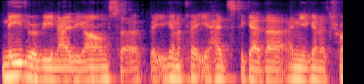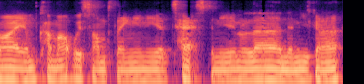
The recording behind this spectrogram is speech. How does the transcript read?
neither of you know the answer but you're going to put your heads together and you're going to try and come up with something and to test and you're going to learn and you're going to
